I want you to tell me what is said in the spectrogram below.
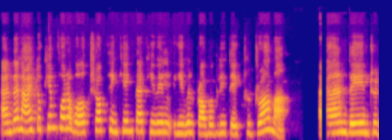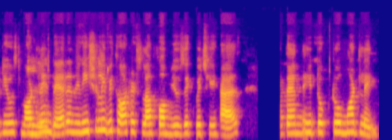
And then I took him for a workshop, thinking that he will he will probably take to drama. And they introduced modeling there. And initially we thought it's love for music, which he has. But then he took to modeling.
